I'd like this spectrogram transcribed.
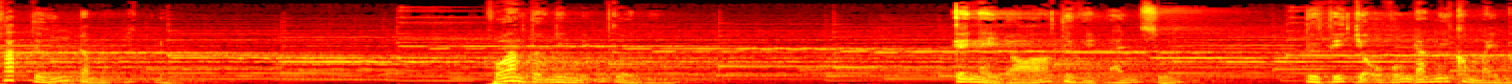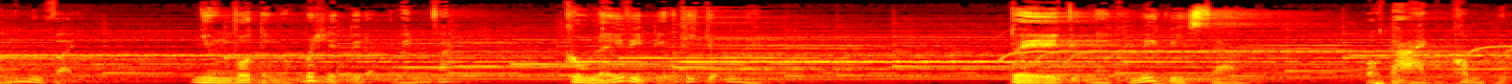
Pháp tướng trầm mặt lắc đầu. Phổ An tự nhiên mỉm cười nói, Cái ngày đó thì ngày đánh xuống, Từ phía chỗ vốn đáng nghĩ không may mắn như vậy, Nhưng vô tình một Bích lại tự động gánh vác Cứu lấy vì tiểu thí chỗ này. Tuy chuyện này không biết vì sao Bọn ta ai cũng không hiểu.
